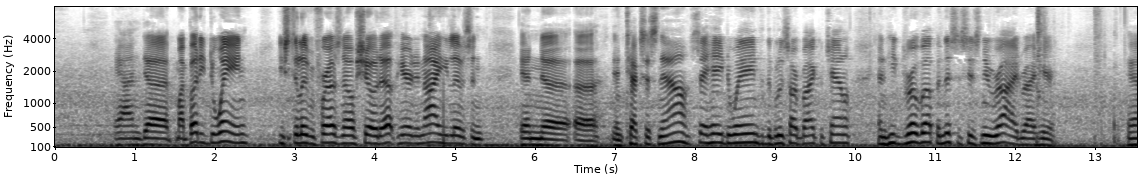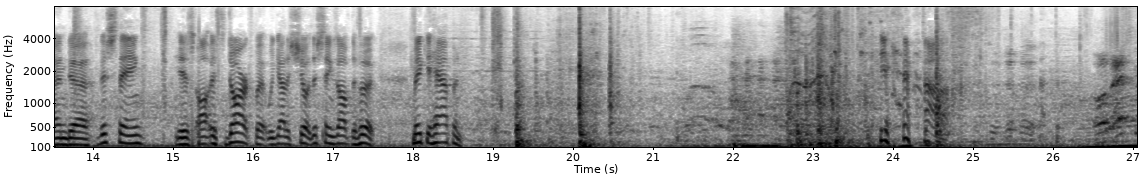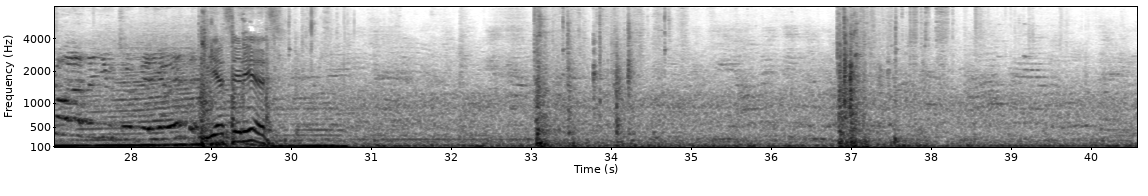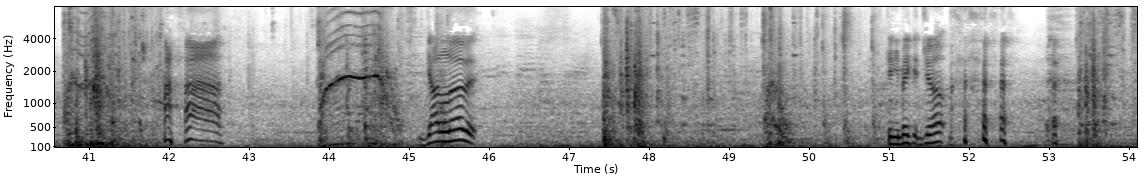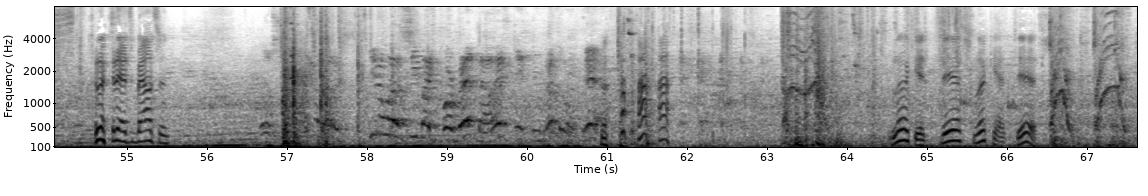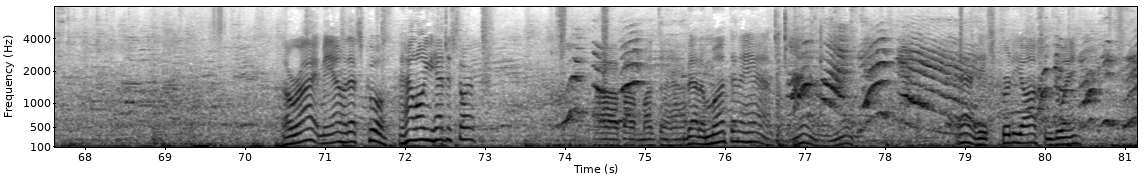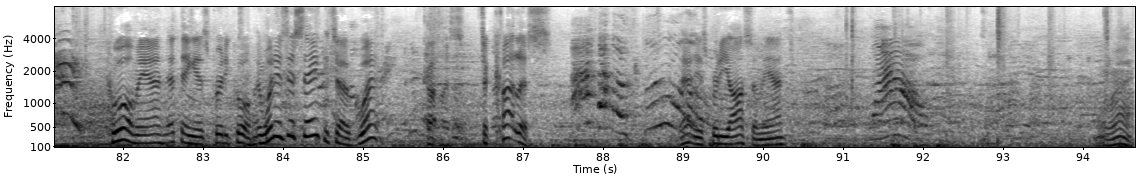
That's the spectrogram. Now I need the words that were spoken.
and uh, my buddy Duwayne used to live in Fresno. Showed up here tonight. He lives in in uh, uh, in Texas now. Say hey, Duwayne, to the Blues Harp Biker channel. And he drove up, and this is his new ride right here. And uh, this thing is all, it's dark, but we got to show it. This thing's off the hook. Make it happen. yeah. Oh, that's going on the YouTube video, isn't it? Yes, it is. Can you make it jump? Look at that, it's bouncing. Well, shit, you don't wanna- you don't want to see my Corvette now. That can't do nothing like that. Look at this, look at this. All right, man, well, that's cool. And how long you had this car? Uh, about a month and a half. About a month and a half. Man, man. That is pretty awesome, Duwayne. Cool, man. That thing is pretty cool. And what is this thing? It's a what? Cutlass. It's a cutlass. Oh, cool. That is pretty awesome, man. Wow. All right.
